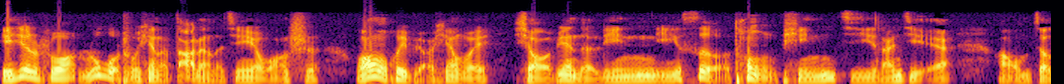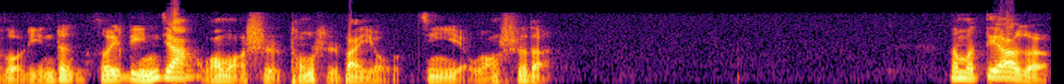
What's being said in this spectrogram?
也就是说，如果出现了大量的津液亡失，往往会表现为小便的淋漓涩痛、贫急难解啊，我们叫做临症。所以临家往往是同时伴有津液亡失的。那么第二个。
